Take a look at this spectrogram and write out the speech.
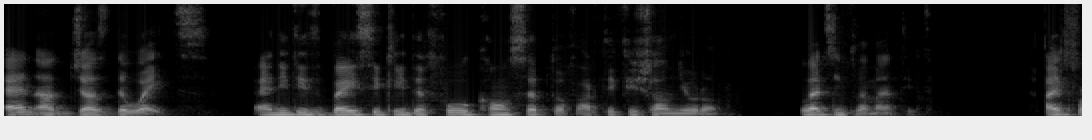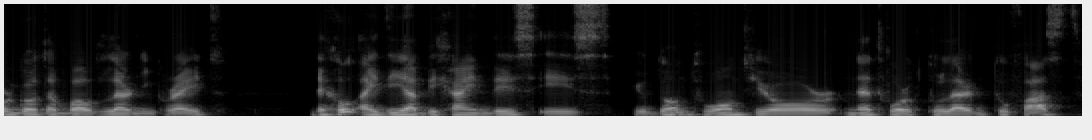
and adjust the weights. And it is basically the full concept of artificial neuron. Let's implement it. I forgot about learning rate. The whole idea behind this is you don't want your network to learn too fast.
